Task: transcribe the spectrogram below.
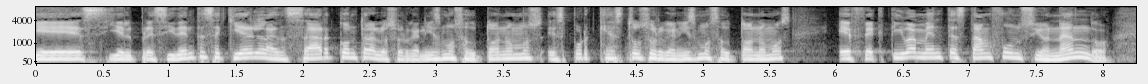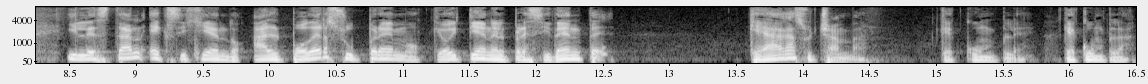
que si el presidente se quiere lanzar contra los organismos autónomos es porque estos organismos autónomos efectivamente están funcionando y le están exigiendo al poder supremo que hoy tiene el presidente que haga su chamba, que cumple, que cumpla,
